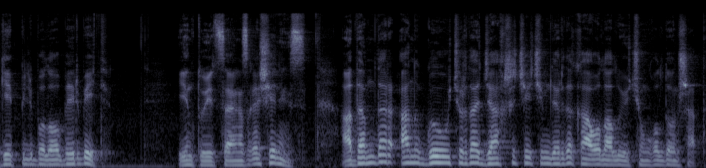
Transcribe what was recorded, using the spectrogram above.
кепил боло бербейт интуицияңызга ишениңиз. Адамдар аны көп учурда жакшы чечимдерди кабыл алуу үчүн колдонушат.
